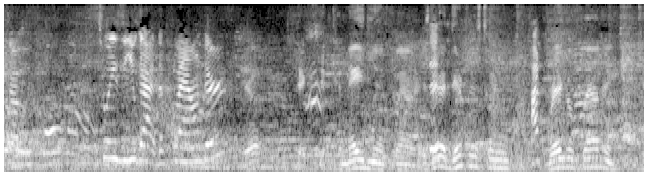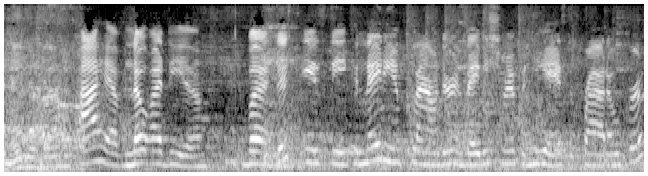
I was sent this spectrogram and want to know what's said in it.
So, Tweezy, you got the flounder. Yep. The, the Canadian flounder. Is This- there a difference between I- regular flounder and Canadian flounder? I have no idea. But this is the Canadian flounder and baby shrimp, and he has the fried okra.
